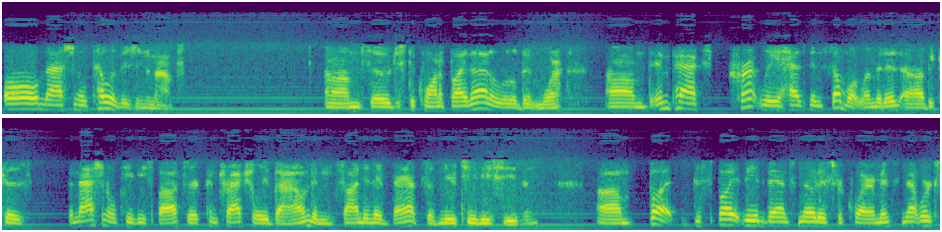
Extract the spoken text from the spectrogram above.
all national television amounts. Um, so just to quantify that a little bit more, um, the impact currently has been somewhat limited uh, because the national TV spots are contractually bound and signed in advance of new TV seasons. Um, but despite the advance notice requirements, networks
